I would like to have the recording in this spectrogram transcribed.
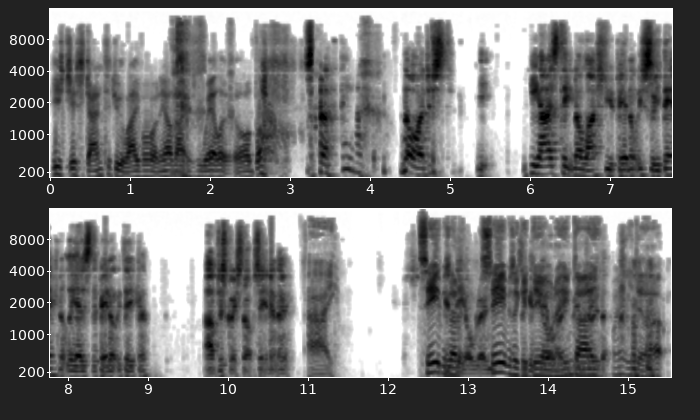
He's just scanted you live on air. That is well out of order. no, I just he, has taken the last few penalties, so he definitely is the penalty taker. I'm just going to stop saying it now. Aye. Say it, was a, a say it was a good, a good day, day all round. Aye. Why don't you do that?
